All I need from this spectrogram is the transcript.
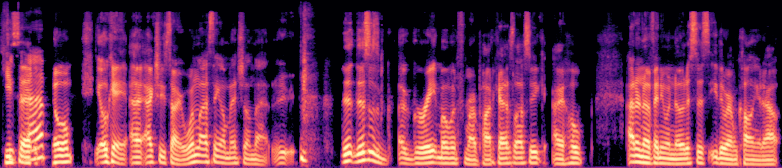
He keep said, no, okay. I, actually, sorry. One last thing I'll mention on that. Th- this is a great moment from our podcast last week. I hope, I don't know if anyone noticed this. Either way, I'm calling it out.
